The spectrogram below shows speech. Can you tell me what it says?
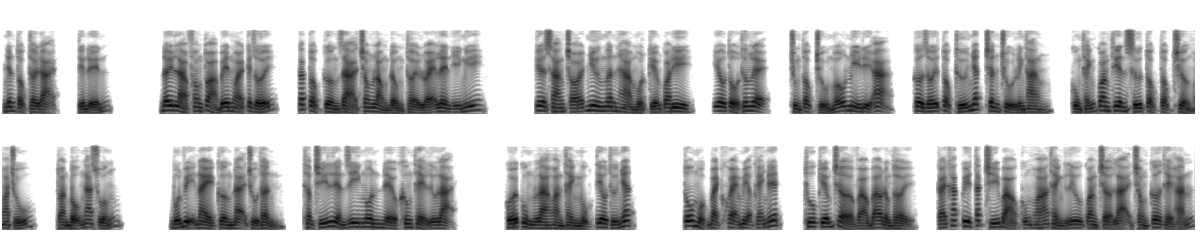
Nhân tộc thời đại, tiến đến. Đây là phong tỏa bên ngoài kết giới, các tộc cường giả trong lòng đồng thời lóe lên ý nghĩ tia sáng chói như ngân hà một kiếm qua đi, yêu tổ thương lệ, chủng tộc chủ mẫu ni đi ạ cơ giới tộc thứ nhất chân chủ linh thăng, cùng thánh quang thiên sứ tộc tộc trưởng hoa chú, toàn bộ ngã xuống. Bốn vị này cường đại chủ thần, thậm chí liền di ngôn đều không thể lưu lại. Cuối cùng là hoàn thành mục tiêu thứ nhất. Tô một bạch khoe miệng cánh nết thu kiếm trở vào bao đồng thời, cái khác quy tắc trí bảo cũng hóa thành lưu quang trở lại trong cơ thể hắn.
